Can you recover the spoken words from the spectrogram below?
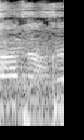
hermana.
